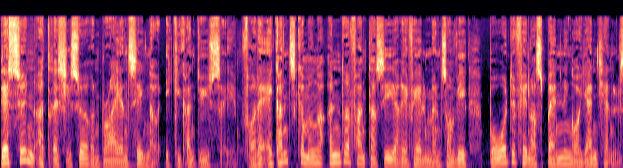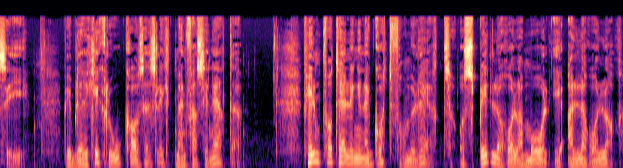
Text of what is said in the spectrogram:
Det er synd at regissøren Brian Singer ikke kan dy seg, for det er ganske mange andre fantasier i filmen som vi både finner spenning og gjenkjennelse i. Vi blir ikke klokere av seg slikt, men fascinerte. Filmfortellingen er godt formulert, og spillet holder mål i alle roller.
